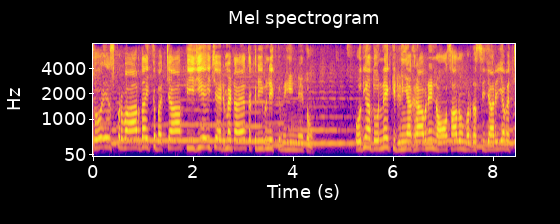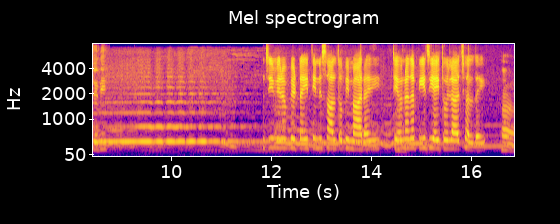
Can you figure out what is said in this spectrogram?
ਸੋ ਇਸ ਪਰਿਵਾਰ ਦਾ ਇੱਕ ਬੱਚਾ ਪੀਜੀਆਈ ਚ ਐਡਮਿਟ ਆਇਆ ਤਕਰੀਬਨ 1 ਮਹੀਨੇ ਤੋਂ। ਉਹਦੀਆਂ ਦੋਨੇ ਕਿਡਨੀਆਂ ਖਰਾਬ ਨੇ 9 ਸਾਲ ਉਮਰ ਦੱਸੀ ਜਾ ਰਹੀ ਹੈ ਬੱਚੇ ਦੀ। ਜੀ ਮੇਰਾ ਬੇਟਾ ਹੀ 3 ਸਾਲ ਤੋਂ ਬਿਮਾਰ ਹੈ ਜੀ ਤੇ ਉਹਨਾਂ ਦਾ ਪੀਜੀਆਈ ਤੋਂ ਇਲਾਜ ਚੱਲਦਾ ਜੀ। ਹਾਂ।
